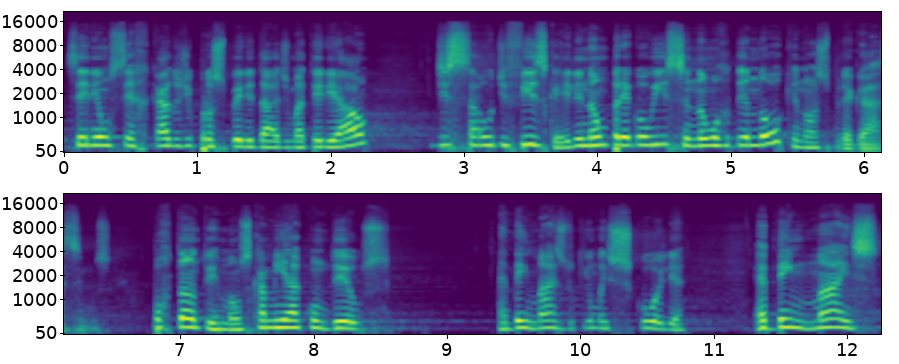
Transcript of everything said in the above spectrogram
seriam cercados de prosperidade material, de saúde física. Ele não pregou isso, não ordenou que nós pregássemos. Portanto, irmãos, caminhar com Deus é bem mais do que uma escolha, é bem mais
